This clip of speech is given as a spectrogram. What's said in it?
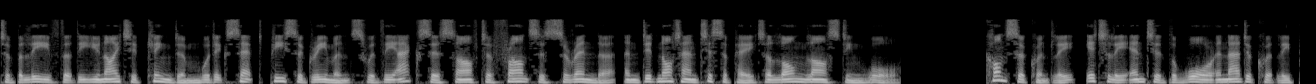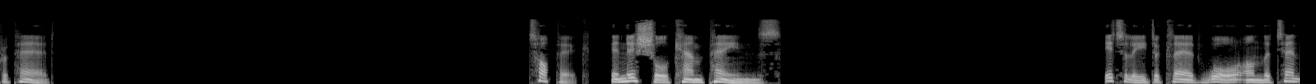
to believe that the United Kingdom would accept peace agreements with the Axis after France's surrender, and did not anticipate a long-lasting war. Consequently, Italy entered the war inadequately prepared. Topic: Initial campaigns Italy declared war on the 10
